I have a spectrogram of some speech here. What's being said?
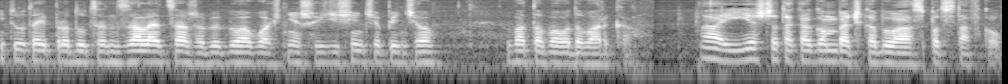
I tutaj producent zaleca, żeby była właśnie 65W ładowarka. A i jeszcze taka gąbeczka była z podstawką.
